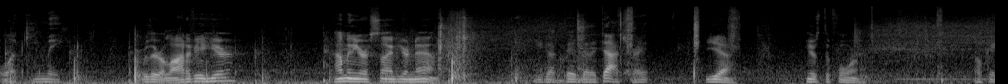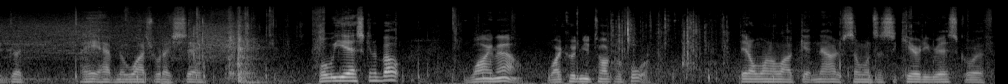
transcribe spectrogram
Lucky me. Were there a lot of you here? How many are assigned here now? You got cleared by the docks, right? Yeah. Here's the form. Okay, good. I hate having to watch what I say. What were you asking about? Why now? Why couldn't you talk before? They don't want a lot getting out if someone's a security risk or if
